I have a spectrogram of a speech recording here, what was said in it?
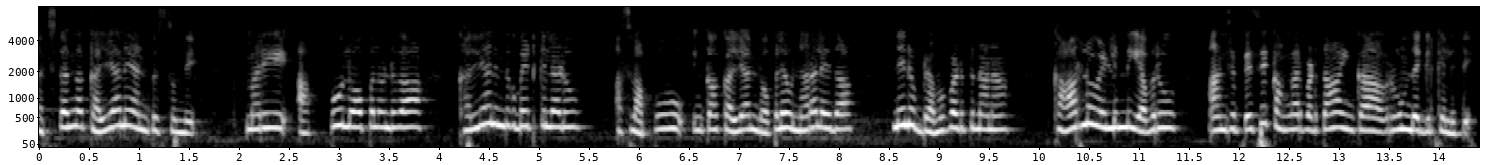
ఖచ్చితంగా కళ్యాణే అనిపిస్తుంది. మరి అప్పు లోపల ఉండగా కళ్యాణ్ ఎందుకు బయటకెళ్ళాడు? అసలు అప్పు ఇంకా కళ్యాణ్ లోపలే ఉన్నారా లేదా? నేను భ్రమపడుతున్నానా? కారులో వెళ్ళింది ఎవరు? అని చెప్పేసి కంగారు పడతా ఇంకా రూమ్ దగ్గరికి వెళ్ళిద్ది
